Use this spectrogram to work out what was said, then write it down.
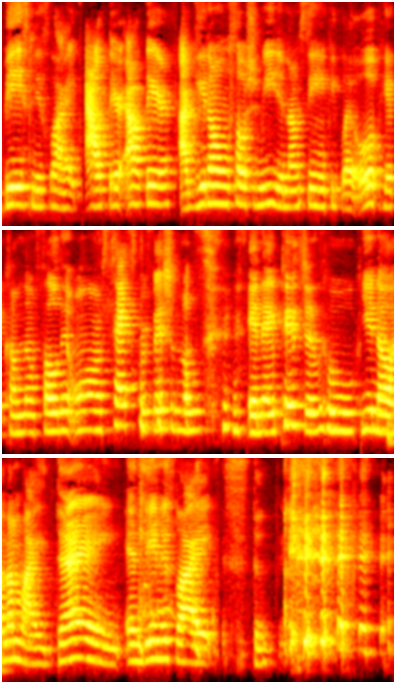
business like out there, out there. I get on social media and I'm seeing people like, oh, here come them folding arms tax professionals in their pictures who, you know, and I'm like, dang and then it's like stupid.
